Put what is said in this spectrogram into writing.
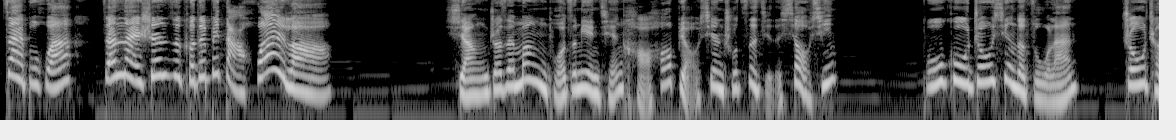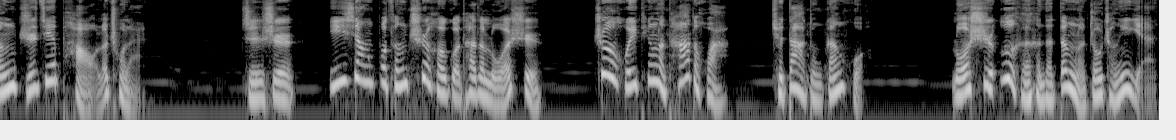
再不还，咱奶身子可得被打坏了。”想着在孟婆子面前好好表现出自己的孝心，不顾周姓的阻拦，周成直接跑了出来。只是。一向不曾斥喝过他的罗氏，这回听了他的话，却大动肝火。罗氏恶狠狠地瞪了周成一眼，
